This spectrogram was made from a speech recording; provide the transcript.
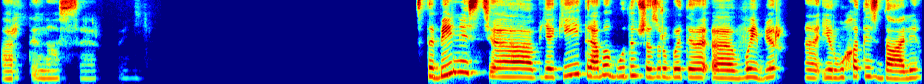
Карти на серпень. Стабільність, в якій треба буде вже зробити вибір і рухатись далі.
